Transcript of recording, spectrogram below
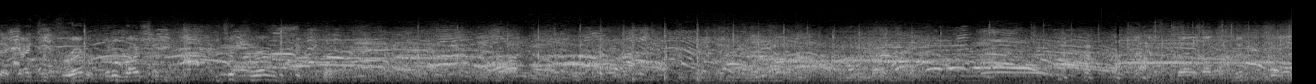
That guy took forever. Put a rush on him. He took forever to kick the ball. I guess the ball about the 50 ball.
